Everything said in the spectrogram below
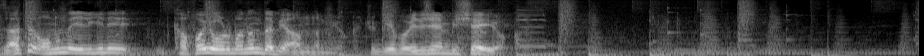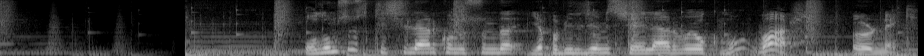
zaten onunla ilgili kafa yormanın da bir anlamı yok. Çünkü yapabileceğin bir şey yok. Olumsuz kişiler konusunda yapabileceğimiz şeyler yok mu? Var. Örnek.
